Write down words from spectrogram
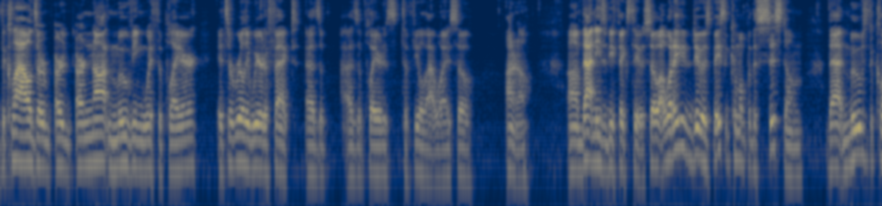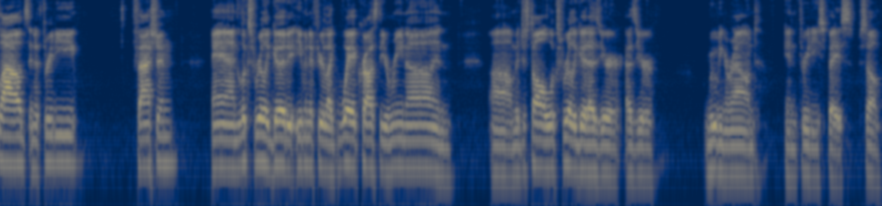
the clouds are, are are not moving with the player. It's a really weird effect as a as a player to, to feel that way. So, I don't know. Um, that needs to be fixed too. So, uh, what I need to do is basically come up with a system that moves the clouds in a 3D fashion and looks really good even if you're like way across the arena and um, it just all looks really good as you're as you're moving around in 3D space. So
